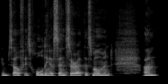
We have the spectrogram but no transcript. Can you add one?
himself is holding a censer at this moment. Um,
